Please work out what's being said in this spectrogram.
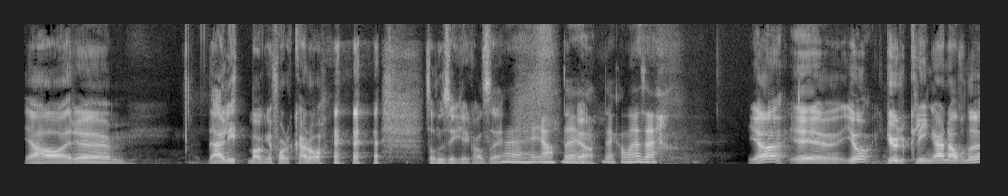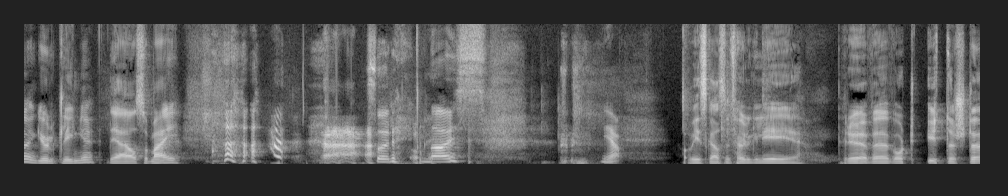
Jeg har eh, Det er litt mange folk her nå, som du sikkert kan se. Eh, ja, det, Ja. det kan jeg se. Ja, eh, jo, Gullklinge er navnet. Gullklinge, det er altså meg. Sorry. Nice. Ja. Og vi skal selvfølgelig prøve vårt ytterste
